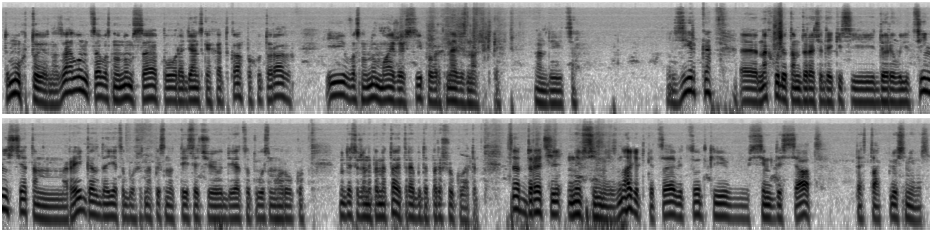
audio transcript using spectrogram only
Тому хто я знає. Загалом це в основному все по радянських хатках, по хуторах. І в основному майже всі поверхневі знахідки. Вон, дивіться. Зірка. Е, Находив там, до речі, деякісь і дореволюційні ще, там Рейга, здається, було щось написано 1908 року. Ну, десь вже не пам'ятаю, треба буде перешукувати. Це, до речі, не всі мої знахідки, це відсотків 70, десь так, плюс-мінус.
